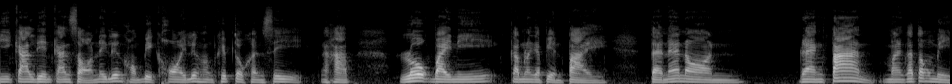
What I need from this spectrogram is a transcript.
มีการเรียนการสอนในเรื่องของ Bitcoin เรื่องของคริปโตเคอเรนซีนะครับโลกใบนี้กำลังจะเปลี่ยนไป แต่แน่นอนแรงต้านมันก็ต้องมี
